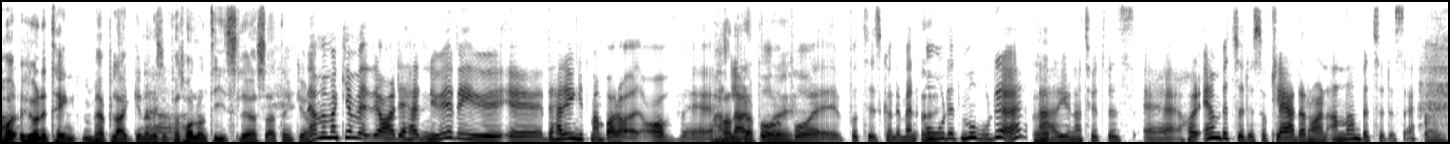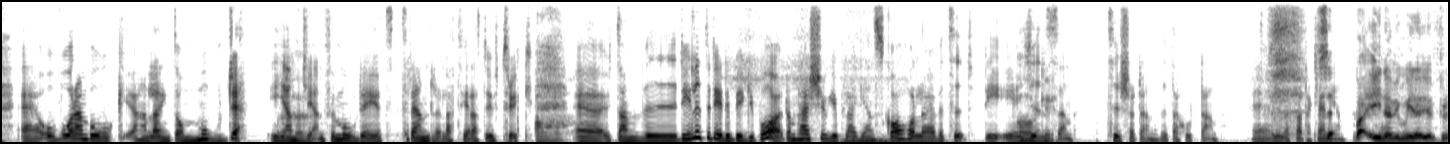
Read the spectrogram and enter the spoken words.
har, hur har ni tänkt med de här plaggen liksom, för att hålla dem tidslösa tänker jag? Nej, men man kan väl, ja, det här, nu är det ju, eh, det här är ju inget man bara avhandlar Handlar på, på, på, eh, på tio sekunder. Men Nej. ordet mode Ja. är ju naturligtvis, eh, har en betydelse och kläder har en annan betydelse. Eh, och våran bok handlar inte om mode egentligen, för mode är ju ett trendrelaterat uttryck. Ah. Eh, utan vi, det är lite det det bygger på. De här 20 plaggen ska hålla över tid. Det är Ah, jeansen, t-shirten, vita skjortan, eh, Så, innan vi går vidare, för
